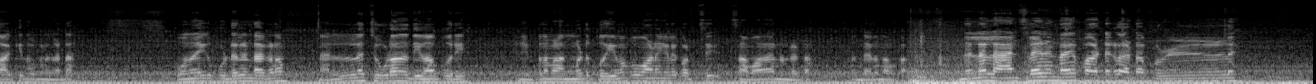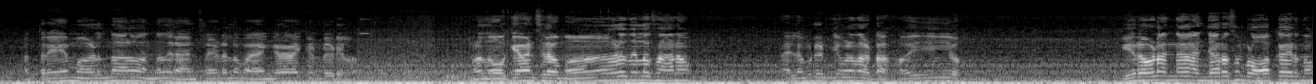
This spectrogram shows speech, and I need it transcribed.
ബാക്കി നോക്കണം കേട്ടാ. പോകുന്നതിലേക്ക് ഫുഡെല്ലാം ഉണ്ടാക്കണം. നല്ല ചൂടാണ് ദിമാപൂര് ഇനിയിപ്പോൾ നമ്മൾ അങ്ങോട്ട് കൊയ്യുമ്പ പോവാണെങ്കിൽ കുറച്ച് സമാധാനം ഉണ്ട് കേട്ടോ. എന്തായാലും നോക്കാം. നല്ല ലാൻഡ് സ്ലൈഡ് ഉണ്ടായ പാട്ടുകൾ കേട്ടോ ഫുള്ള് അത്രയും മേളിൽ നിന്നാണ് വന്നത്. ലാൻഡ് സ്ലൈഡ് എല്ലാം ഭയങ്കരമായിട്ടുണ്ട് ഇവിടെയുള്ള നമ്മൾ നോക്കിയാൽ മനസ്സിലാവും. മേളിൽ നിന്നുള്ള സാധനം എല്ലാം കൂടി ഇടിഞ്ഞു വീണതാട്ടോ. അയ്യോ. ഈ റോഡ് അഞ്ചാ അഞ്ചാറ് ദിവസം ബ്ലോക്ക് ആയിരുന്നു.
